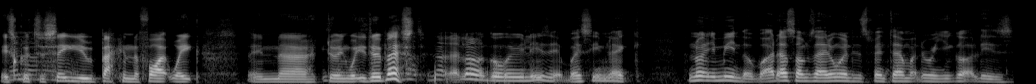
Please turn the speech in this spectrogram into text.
it's good to see you back in the fight week in uh, doing what you do best. It's not that long ago we released it, but it seemed like I know what you mean though. But that's what I'm saying. I don't want to spend time at the ring. You got these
